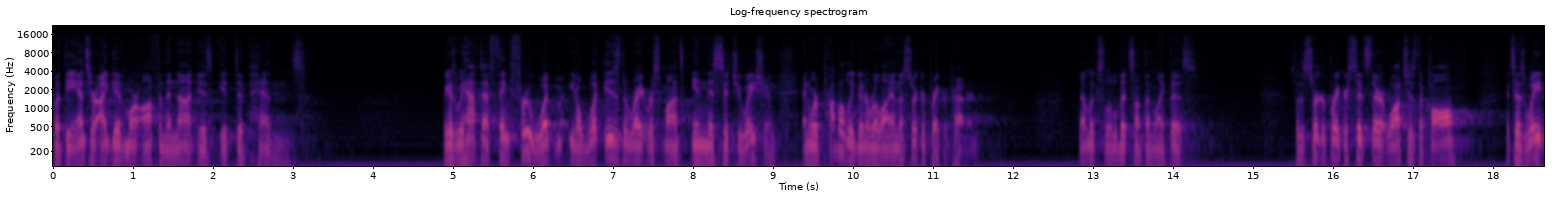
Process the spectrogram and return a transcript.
But the answer I give more often than not is it depends. Because we have to think through what, you know, what is the right response in this situation. And we're probably going to rely on the circuit breaker pattern. That looks a little bit something like this. So the circuit breaker sits there, it watches the call. It says, wait,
